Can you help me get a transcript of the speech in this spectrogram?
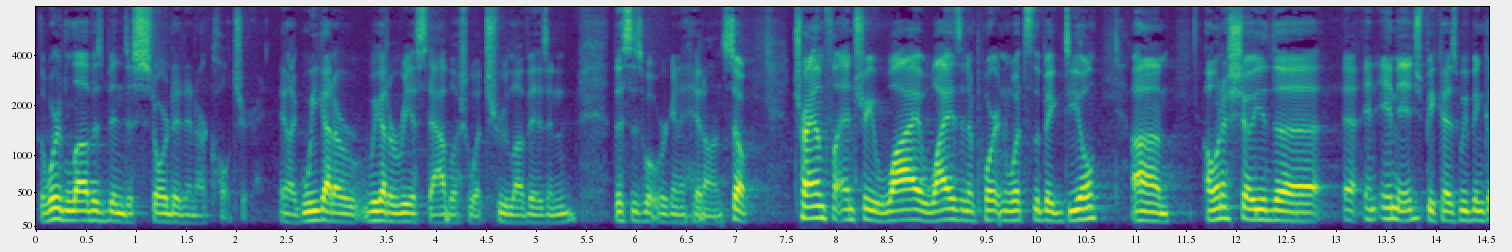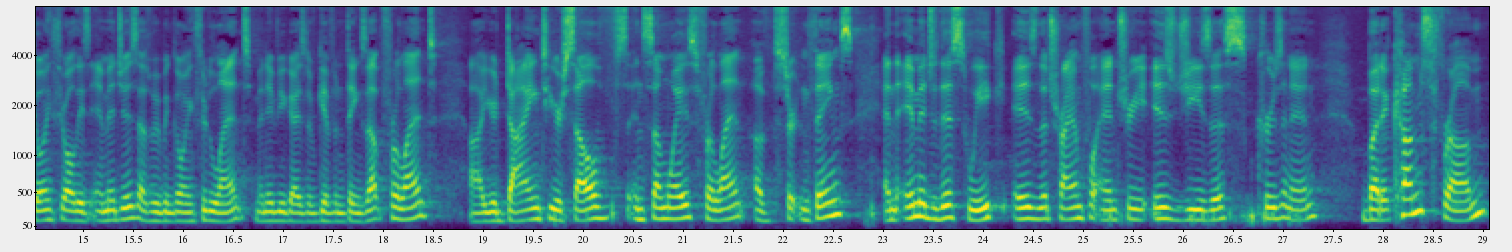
The word love has been distorted in our culture. Like we gotta we gotta reestablish what true love is, and this is what we're gonna hit on. So, triumphal entry. Why? Why is it important? What's the big deal? Um, I want to show you the an image because we've been going through all these images as we've been going through Lent. Many of you guys have given things up for Lent. Uh, you're dying to yourselves in some ways for Lent of certain things. And the image this week is the triumphal entry, is Jesus cruising in. But it comes from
